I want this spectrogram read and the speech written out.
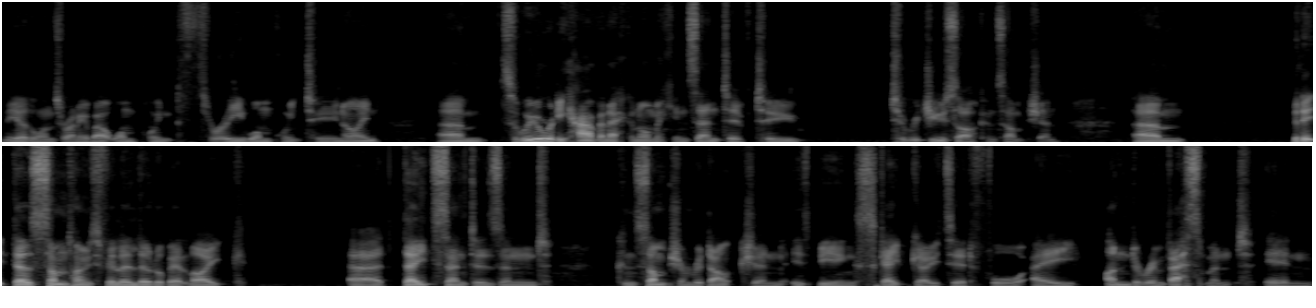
the other one's running about 1.3, 1.29. Um, so we already have an economic incentive to to reduce our consumption, um, but it does sometimes feel a little bit like uh, data centers and consumption reduction is being scapegoated for a underinvestment in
